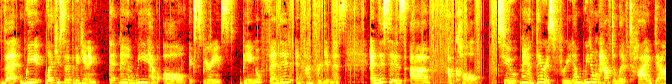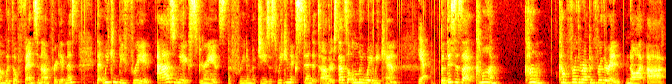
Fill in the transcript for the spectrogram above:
That we, like you said at the beginning, that man, we have all experienced being offended and unforgiveness. And this is uh, a call to, man, there is freedom. We don't have to live tied down with offense and unforgiveness, that we can be free. And as we experience the freedom of Jesus, we can extend it to others. That's the only way we can. yeah. But this is a come on, come, come further up and further in, not uh,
